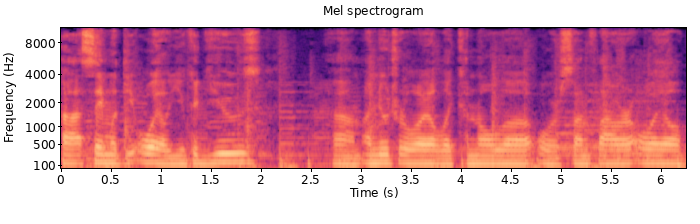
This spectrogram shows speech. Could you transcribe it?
Uh, same with the oil. You could use um, a neutral oil like canola or sunflower oil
